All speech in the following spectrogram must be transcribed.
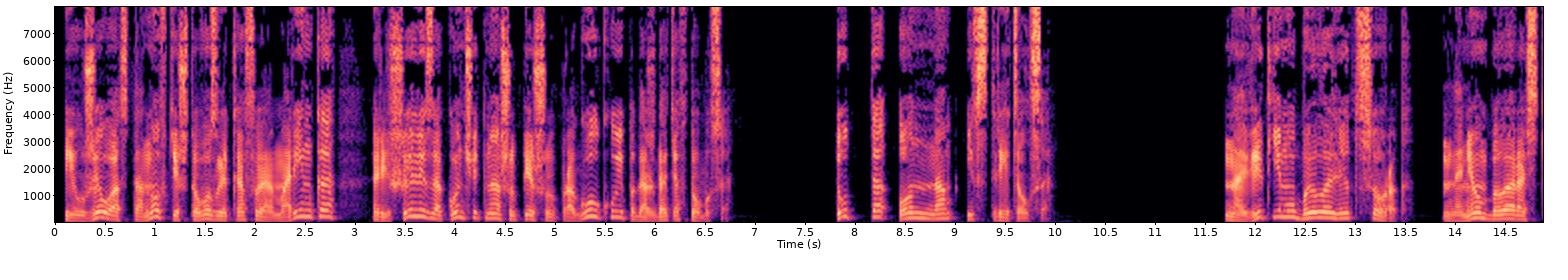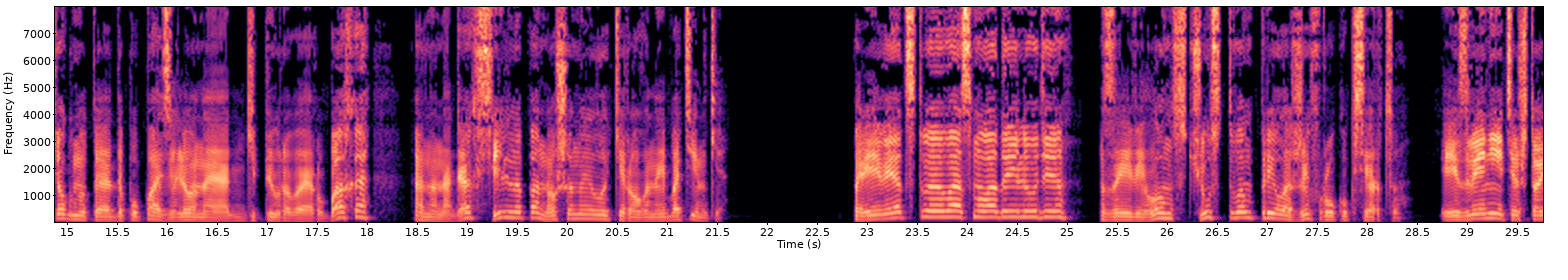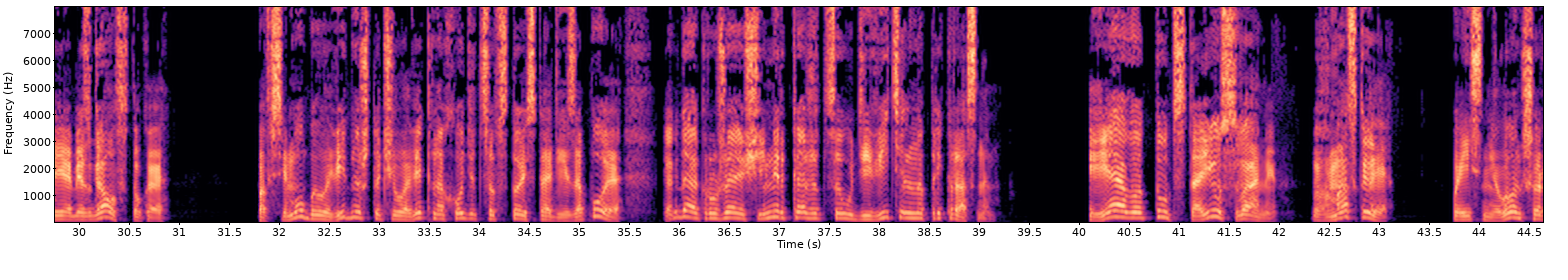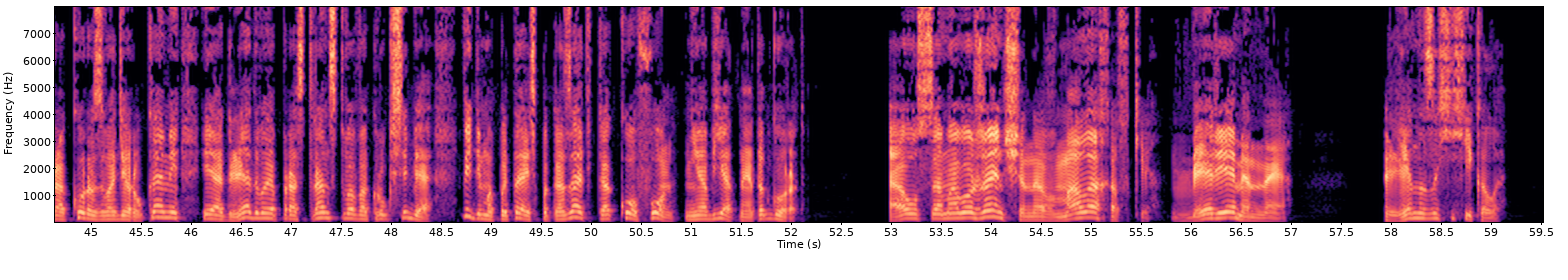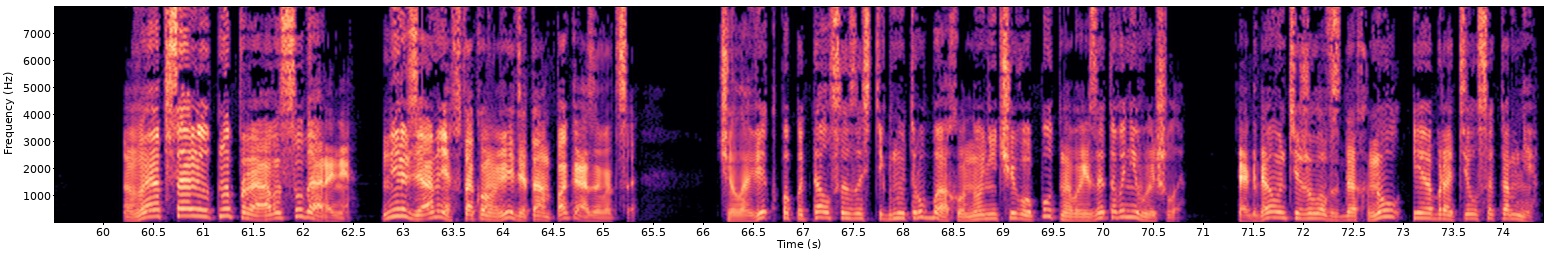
И уже у остановки, что возле кафе «Маринка», решили закончить нашу пешую прогулку и подождать автобуса. Тут-то он нам и встретился. На вид ему было лет сорок. На нем была расстегнутая до пупа зеленая гипюровая рубаха, а на ногах сильно поношенные лакированные ботинки. «Приветствую вас, молодые люди», — заявил он с чувством, приложив руку к сердцу. «Извините, что я без галстука». По всему было видно, что человек находится в той стадии запоя, когда окружающий мир кажется удивительно прекрасным. «Я вот тут стою с вами, в Москве», — пояснил он, широко разводя руками и оглядывая пространство вокруг себя, видимо, пытаясь показать, каков он, необъятный этот город. «А у самого женщина в Малаховке, беременная». Лена захихикала. «Вы абсолютно правы, сударыня. Нельзя мне в таком виде там показываться. Человек попытался застегнуть рубаху, но ничего путного из этого не вышло. Тогда он тяжело вздохнул и обратился ко мне.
